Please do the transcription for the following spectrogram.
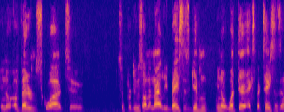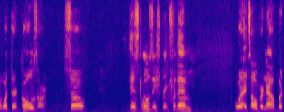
you know, a veteran squad to to produce on a nightly basis, given you know what their expectations and what their goals are. So this losing streak for them, well, it's over now. But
